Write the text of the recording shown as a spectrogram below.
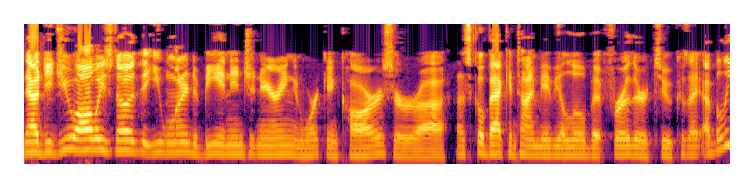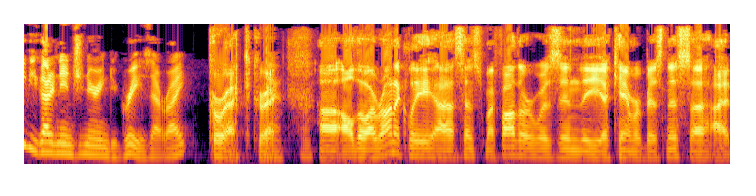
Now, did you always know that you wanted to be in engineering and work in cars, or uh, let's go back in time maybe a little bit further too? Because I, I, believe you got an engineering degree. Is that right? Correct, correct. Yeah. Uh, although ironically, uh, since my father was in the uh, camera business, uh, I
